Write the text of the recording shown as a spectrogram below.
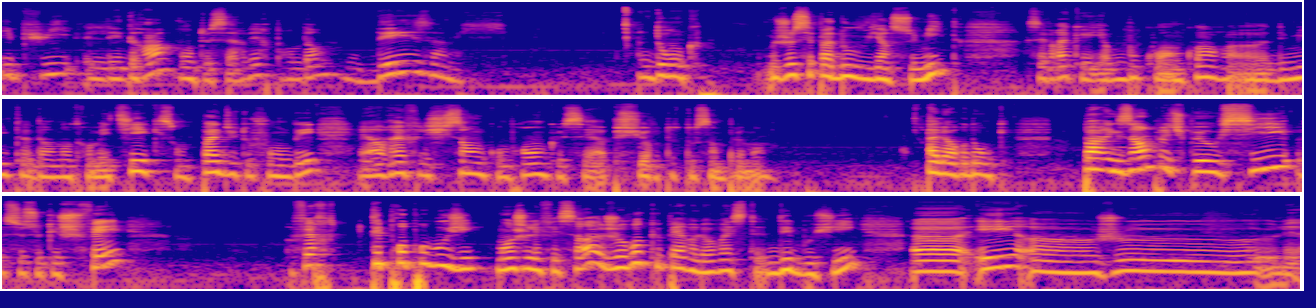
Et puis les draps vont te servir pendant des années. Donc, je ne sais pas d'où vient ce mythe. C'est vrai qu'il y a beaucoup encore euh, de mythes dans notre métier qui ne sont pas du tout fondés. Et en réfléchissant, on comprend que c'est absurde tout simplement. Alors donc, par exemple, tu peux aussi, c'est ce que je fais, faire tes propres bougies. Moi, je l'ai fait ça. Je récupère le reste des bougies euh, et je les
